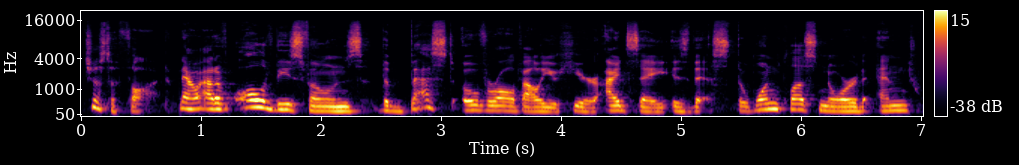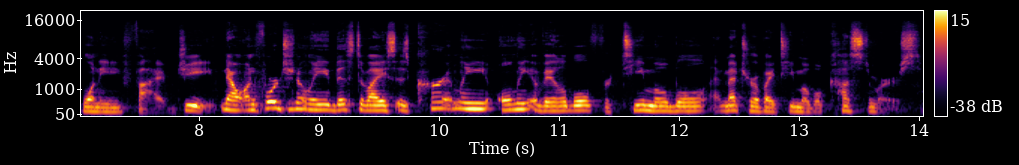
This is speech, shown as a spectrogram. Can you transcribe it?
Just a thought. Now, out of all of these phones, the best overall value here, I'd say, is this, the OnePlus Nord N20 5G. Now, unfortunately, this device is currently only available for T-Mobile and Metro by T-Mobile customers.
